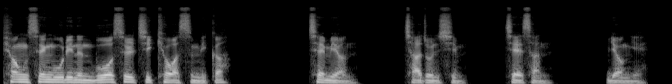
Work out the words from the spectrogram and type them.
평생 우리는 무엇을 지켜왔습니까? 체면, 자존심, 재산, 명예.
